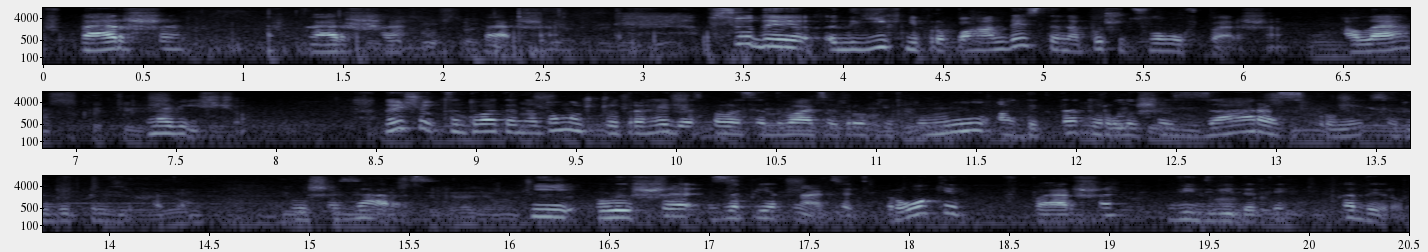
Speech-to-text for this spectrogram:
вперше, вперше, вперше. Всюди їхні пропагандисти напишуть слово вперше. Але навіщо? Навіщо акцентувати на тому, що трагедія сталася 20 років тому, а диктатор лише зараз спромігся туди приїхати. Лише зараз. І лише за 15 років вперше відвідати Кадиров.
